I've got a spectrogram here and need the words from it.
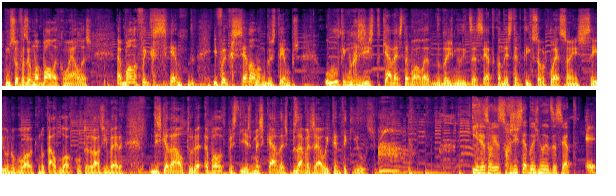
começou a fazer uma bola com elas. A bola foi crescendo e foi crescendo ao longo dos tempos. O último registro que há desta bola, de 2017, quando este artigo sobre coleções saiu no blog, no tal blog Cultura da Algibeira, diz que a dada altura a bola de pastilhas mascadas pesava já 80 quilos. E atenção, esse registro é de 2017. É.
